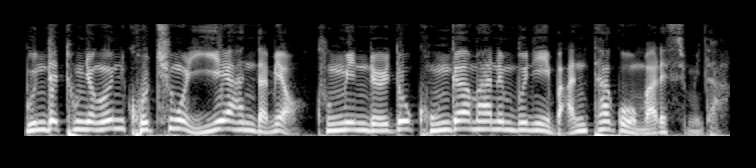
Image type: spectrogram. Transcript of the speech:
문 대통령은 고충을 이해한다며 국민들도 공감하는 분이 많다고 말했습니다.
